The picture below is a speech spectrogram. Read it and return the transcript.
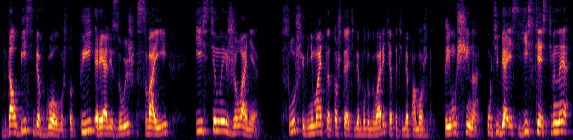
вдолби себе в голову, что ты реализуешь свои истинные желания. Слушай внимательно то, что я тебе буду говорить, это тебе поможет. Ты мужчина, у тебя есть естественное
